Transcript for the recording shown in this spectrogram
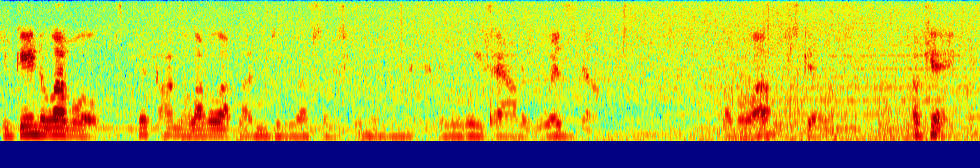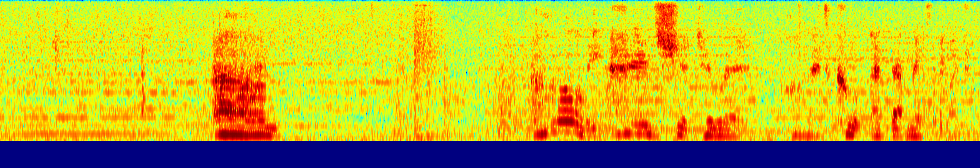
You gained a level. Click on the level up button to the left of the screen and we found wisdom. Level up, skills. Okay. Um. Oh, they added shit to it. Oh, that's cool. That that makes it much better.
